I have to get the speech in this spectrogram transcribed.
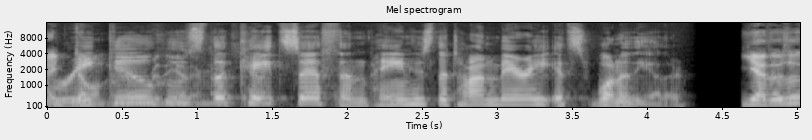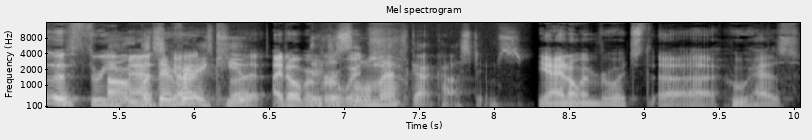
Rikku the who's the. Cait Sith and Paine who's the Tonberry. It's one or the other. Yeah, those are the three Um, mascots. but they're very cute. I don't remember which. little mascot costumes. yeah, I don't remember which. Uh, who has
